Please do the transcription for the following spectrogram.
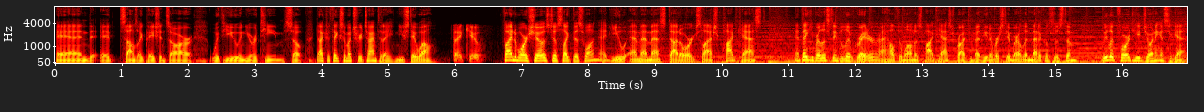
And it sounds like patients are with you and your team. So, doctor, thanks so much for your time today. You stay well. Thank you. Find more shows just like this one at umms.org slash podcast. And thank you for listening to Live Greater, a health and wellness podcast brought to you by the University of Maryland Medical System. We look forward to you joining us again.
